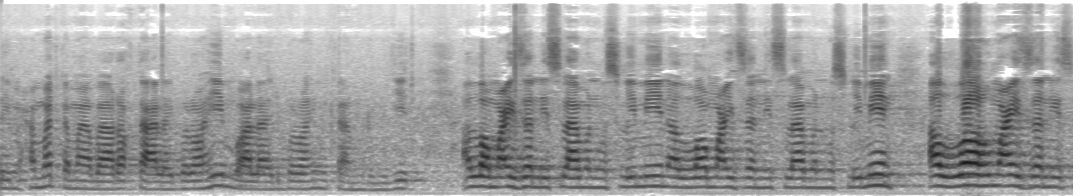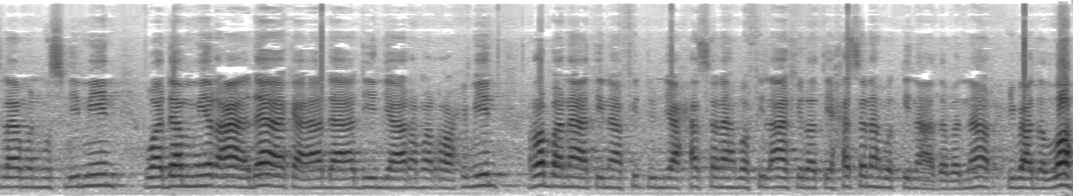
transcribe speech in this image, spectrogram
ลิมุฮัมมัดกะมาบารักตะอัลอิบรอฮิมวะอัลอิบรอฮิมกะมุรุมยิดอัลลอฮฺมะอิซันอิสลามุลมุสลิมีนอัลลอฮฺมะอิซันอิสลามุลมุสลิมีนอัลลอฮฺมะอิซันอิสลามุลมุสลิมีนวะดัมมิรอาดะกะอาดาดีนยาอัลมัรรอฮิมีนรับบะนาตินาฟิดดุนยาฮัสนะวะฟิลอาคิเราะติฮัสนะวะกินาอาดับันนาร์อิบาดัลลอฮฺ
